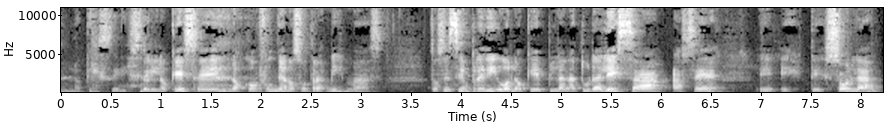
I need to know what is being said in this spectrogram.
enloquece. Se enloquece y nos confunde a nosotras mismas. Entonces siempre digo, lo que la naturaleza hace eh, este, sola,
